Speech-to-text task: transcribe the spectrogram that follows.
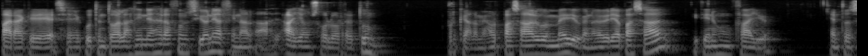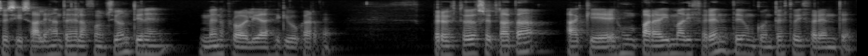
para que se ejecuten todas las líneas de la función y al final haya un solo return. Porque a lo mejor pasa algo en medio que no debería pasar y tienes un fallo. Entonces si sales antes de la función tienes menos probabilidades de equivocarte. Pero esto se trata a que es un paradigma diferente, un contexto diferente.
